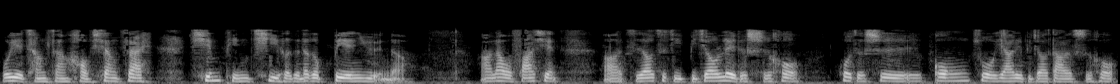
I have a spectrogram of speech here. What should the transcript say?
我也常常好像在心平气和的那个边缘呢。啊，那我发现啊，只要自己比较累的时候，或者是工作压力比较大的时候，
